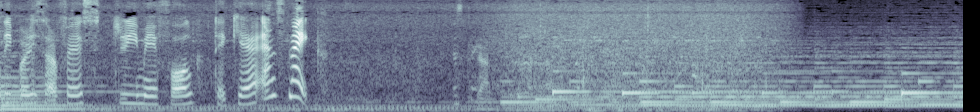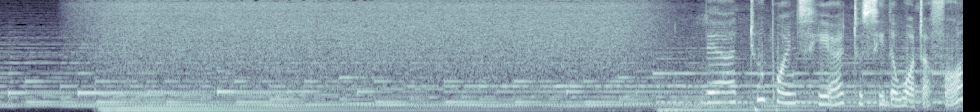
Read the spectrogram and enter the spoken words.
slippery surface, tree may fall, take care and snake. Points here to see the waterfall,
